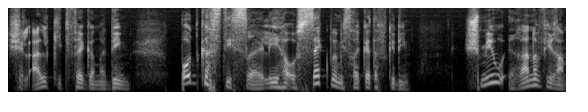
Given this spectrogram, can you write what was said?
של על כתפי גמדים, פודקאסט ישראלי העוסק במשחקי תפקידים. שמי הוא ערן אבירם.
